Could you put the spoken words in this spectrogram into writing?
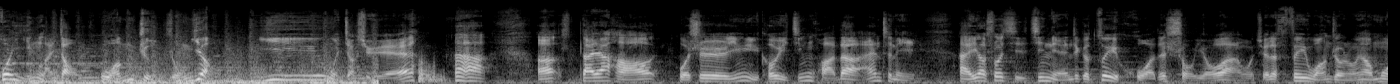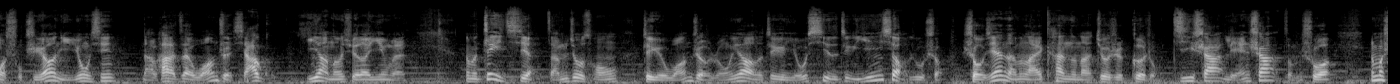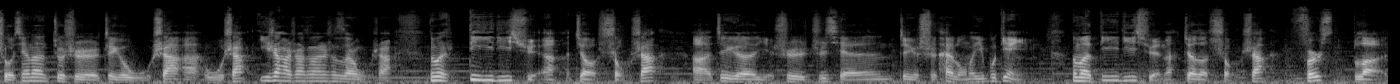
欢迎来到《王者荣耀》英文教学，哈哈！好，大家好，我是英语口语精华的 Anthony。哎，要说起今年这个最火的手游啊，我觉得非《王者荣耀》莫属。只要你用心，哪怕在《王者峡谷》，一样能学到英文。那么这一期啊，咱们就从这个《王者荣耀》的这个游戏的这个音效入手。首先，咱们来看的呢，就是各种击杀、连杀怎么说。那么首先呢，就是这个五杀啊，五杀，一杀、二杀、三杀、四杀、五杀。那么第一滴血啊，叫首杀啊，这个也是之前这个史泰龙的一部电影。那么第一滴血呢，叫做首杀，First Blood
